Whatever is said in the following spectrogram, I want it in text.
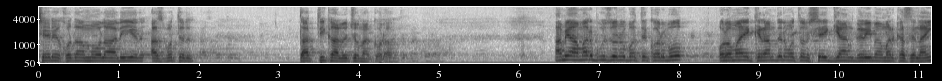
শেরে খোদা মৌলা আলীর আজমতের তাত্ত্বিক আলোচনা করা। আমি আমার বুঝ অনুপাতে করব। ওরমাই কেরামদের মতন সেই জ্ঞান গরিম আমার কাছে নাই।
